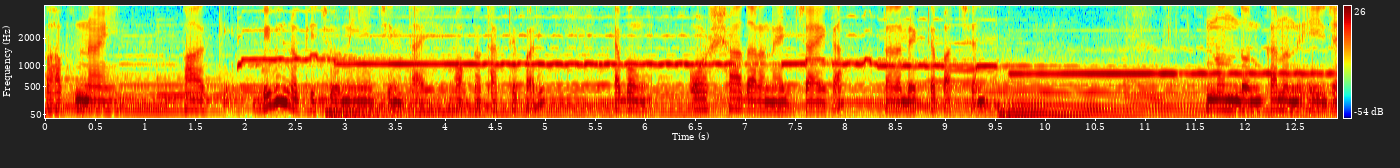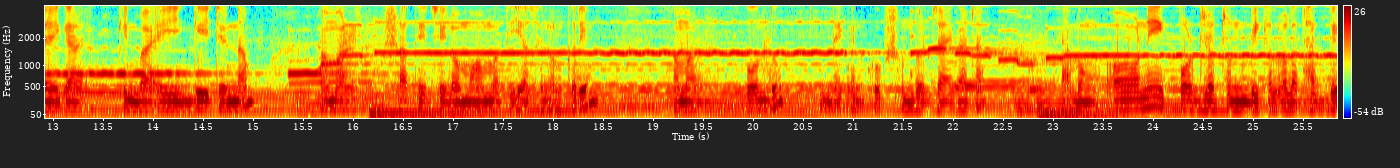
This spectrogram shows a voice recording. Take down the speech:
ভাবনায় বা বিভিন্ন কিছু নিয়ে চিন্তায় মগ্ন থাকতে পারি এবং অসাধারণ এক জায়গা আপনারা দেখতে পাচ্ছেন। নন্দনকানন এই জায়গা কিংবা এই গেটের নাম আমার সাথে ছিল মোহাম্মদ ইয়াসিনুল করিম। আমার বন্ধু, দেখেন খুব সুন্দর জায়গাটা এবং অনেক পর্যটন বিকালবেলা থাকবে।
